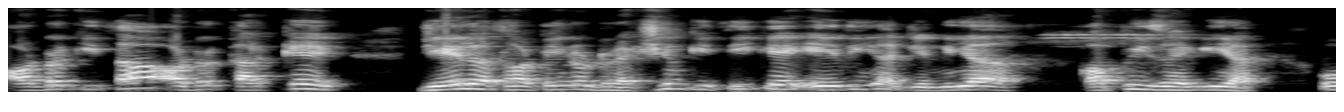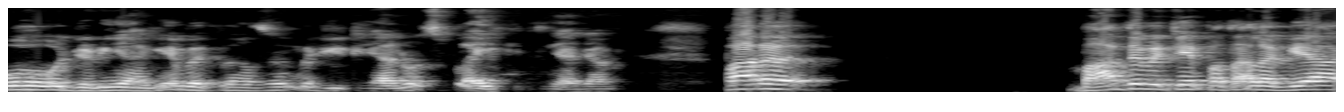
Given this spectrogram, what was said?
ਆਰਡਰ ਕੀਤਾ। ਆਰਡਰ ਕਰਕੇ ਜੇਲ੍ਹ ਅਥਾਰਟੀ ਨੂੰ ਡਾਇਰੈਕਸ਼ਨ ਕੀਤੀ ਕਿ ਇਹਦੀਆਂ ਜਿੰਨੀਆਂ ਕਾਪੀਜ਼ ਹੈਗੀਆਂ ਉਹ ਜਿਹੜੀਆਂ ਹੈਗੀਆਂ ਵਿਕਰਮ ਸਿੰਘ ਮਜੀਠੀਆ ਨੂੰ ਸਪਲਾਈ ਕੀਤੀਆਂ ਜਾਣ। ਪਰ ਬਾਅਦ ਦੇ ਵਿੱਚ ਇਹ ਪਤਾ ਲੱਗਿਆ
